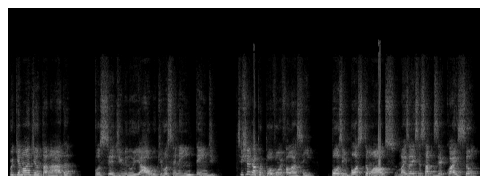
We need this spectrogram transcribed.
porque não adianta nada você diminuir algo que você nem entende. Se chegar para o povão e falar assim, pô, os impostos estão altos, mas aí você sabe dizer quais são?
